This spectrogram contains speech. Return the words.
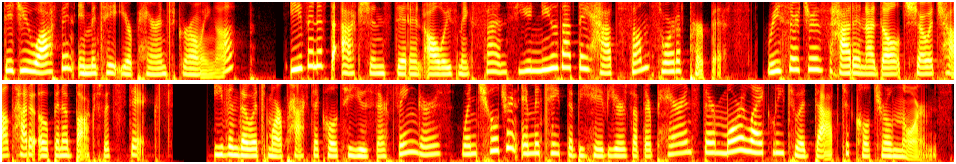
Did you often imitate your parents growing up? Even if the actions didn't always make sense, you knew that they had some sort of purpose. Researchers had an adult show a child how to open a box with sticks. Even though it's more practical to use their fingers, when children imitate the behaviors of their parents, they're more likely to adapt to cultural norms.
